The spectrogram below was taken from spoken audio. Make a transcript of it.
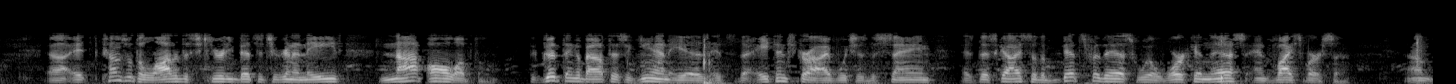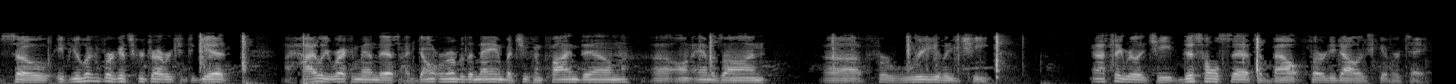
Uh, it comes with a lot of the security bits that you're going to need, not all of them. The good thing about this, again, is it's the eighth inch drive, which is the same as this guy, so the bits for this will work in this and vice versa. Um, so if you're looking for a good screwdriver kit to get, I highly recommend this. I don't remember the name, but you can find them uh, on Amazon uh, for really cheap. And I say really cheap. This whole set's about $30, give or take.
